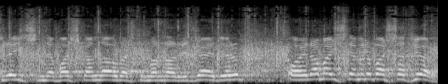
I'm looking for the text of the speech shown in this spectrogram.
süre içinde başkanlığa ulaştırmalarını rica ediyorum. Oylama işlemini başlatıyorum.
